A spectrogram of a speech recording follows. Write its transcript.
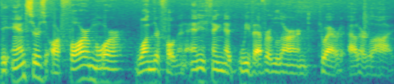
The answers are far more wonderful than anything that we've ever learned throughout our lives.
